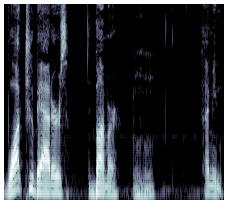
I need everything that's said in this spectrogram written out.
Walked two batters. The bummer. Mm-hmm. I mean,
